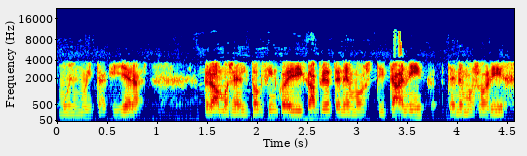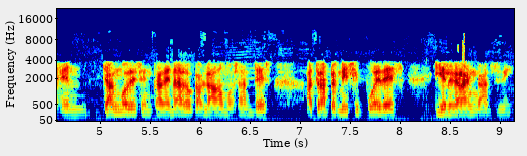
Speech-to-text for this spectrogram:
muy, muy taquilleras. Pero vamos, en el top 5 de DiCaprio tenemos Titanic, tenemos Origen, Django desencadenado, que hablábamos antes, Atrápeme si puedes y El Gran Gatsby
